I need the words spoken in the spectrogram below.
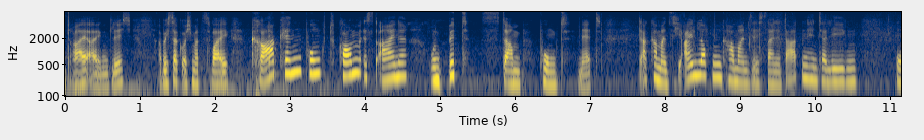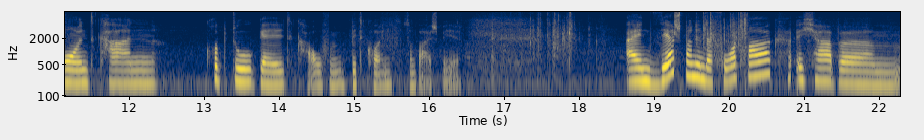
Drei eigentlich. Aber ich sage euch mal zwei. Kraken.com ist eine und bitstump.net. Da kann man sich einloggen, kann man sich seine Daten hinterlegen und kann Kryptogeld kaufen, Bitcoin zum Beispiel. Ein sehr spannender Vortrag. Ich, habe,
